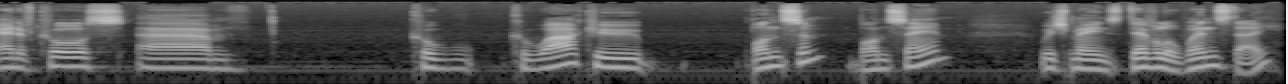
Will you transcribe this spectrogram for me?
And of course, um, Kawaku Bonsam, Bonsam, which means Devil of Wednesday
